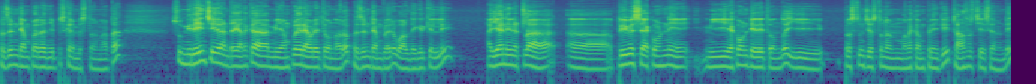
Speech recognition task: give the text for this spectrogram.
ప్రజెంట్ ఎంప్లాయర్ అని చెప్పేసి కనిపిస్తుంది అనమాట సో మీరు ఏం చేయాలంటే కనుక మీ ఎంప్లాయర్ ఎవరైతే ఉన్నారో ప్రజెంట్ ఎంప్లాయర్ వాళ్ళ దగ్గరికి వెళ్ళి అయ్యా నేను ఎట్లా ప్రీవియస్ అకౌంట్ని మీ అకౌంట్ ఏదైతే ఉందో ఈ ప్రస్తుతం చేస్తున్న మన కంపెనీకి ట్రాన్స్ఫర్ చేశానండి.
